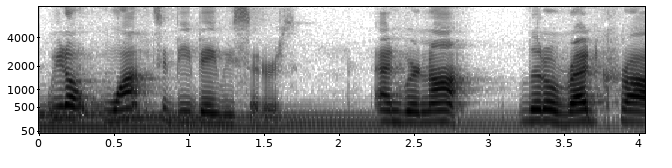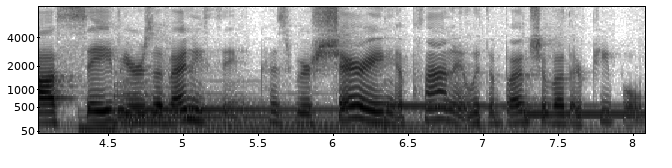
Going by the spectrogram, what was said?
we don't want to be babysitters. And we're not little Red Cross saviors of anything because we're sharing a planet with a bunch of other people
